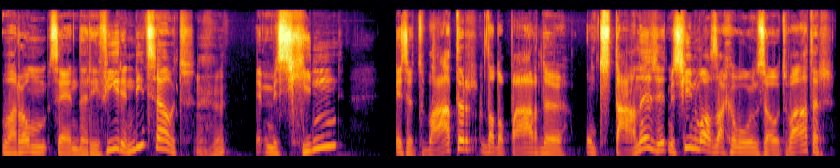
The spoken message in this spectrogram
waarom zijn de rivieren niet zout? Eh, Misschien is het water dat op aarde ontstaan is, misschien was dat gewoon zout water.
